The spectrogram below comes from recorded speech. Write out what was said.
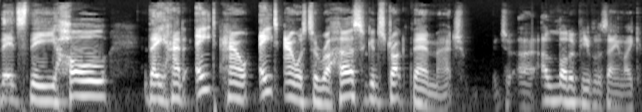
it's the whole they had eight how eight hours to rehearse and construct their match, which uh, a lot of people are saying like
